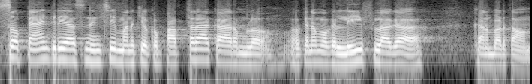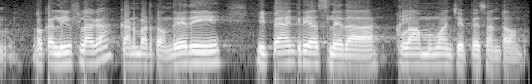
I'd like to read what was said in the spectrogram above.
సో ప్యాంక్రియాస్ నుంచి మనకి ఒక పత్రాకారంలో ఓకేనా ఒక లీఫ్ లాగా కనబడతా ఉంది. ఒక లీఫ్ లాగా కనబడతా ఉంది. ఏది? ఈ ప్యాంక్రియాస్ లేదా క్లామము అని చెప్పేసి అంటా ఉంది.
